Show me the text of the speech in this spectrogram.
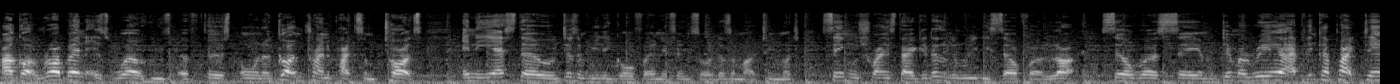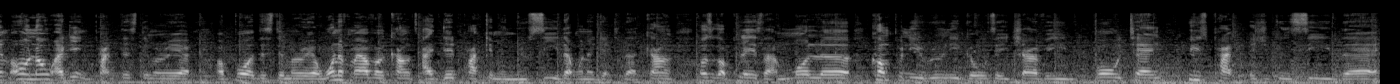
I got Robben as well, who's a first owner. Got him trying to pack some tots. Iniesta who doesn't really go for anything, so it doesn't matter too much. Same with Schweinsteiger, doesn't really sell for a lot. Silver, same. Di Maria, I think I packed him. Oh no, I didn't pack this Di Maria. I bought this Di Maria. One of my other accounts, I did pack him, and you see that when I get to the account. Also got players like Muller, Kompany, Rooney, Götze, Xavi, Boateng, who's packed as you can see there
